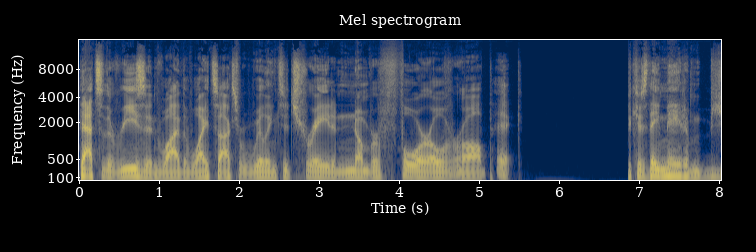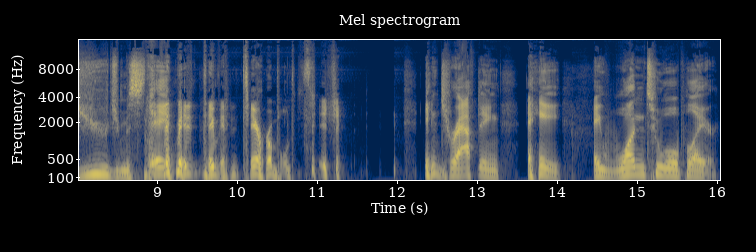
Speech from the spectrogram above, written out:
that's the reason why the White Sox were willing to trade a number four overall pick because they made a huge mistake. they, made, they made a terrible decision in drafting a a one tool player.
